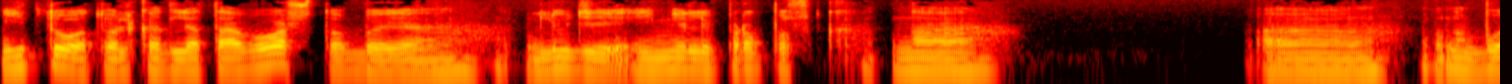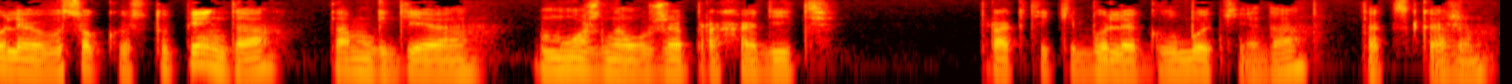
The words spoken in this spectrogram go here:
И то только для того, чтобы люди имели пропуск на э, ну, более высокую ступень, да, там, где можно уже проходить практики более глубокие, да, так скажем.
